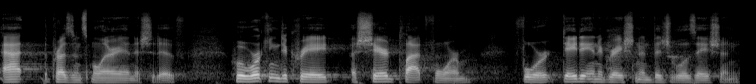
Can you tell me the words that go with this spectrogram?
at the President's Malaria Initiative who are working to create a shared platform for data integration and visualization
